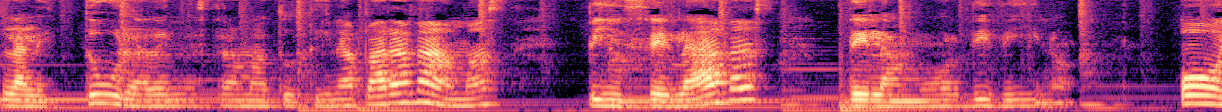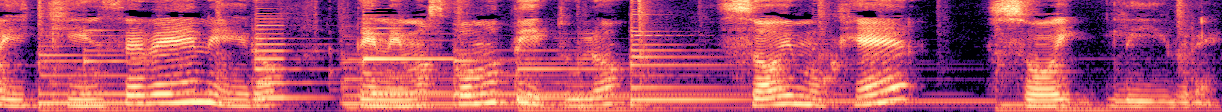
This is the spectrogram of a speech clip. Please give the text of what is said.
la lectura de nuestra matutina para damas, pinceladas del amor divino. Hoy, 15 de enero, tenemos como título Soy mujer, soy libre.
